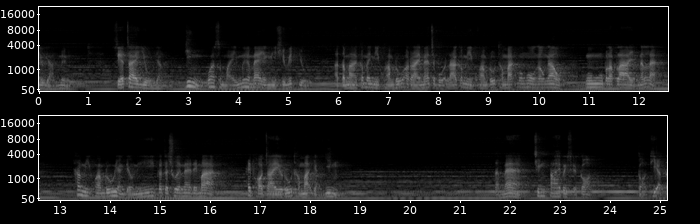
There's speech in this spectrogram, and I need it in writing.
อยู่อย่างหนึ่ง เสียใจอยู่อย่างยิ่งว่าสมัยเมื่อแม่ยังมีชีวิตอยู่อาตมาก็ไม่มีความรู้อะไรแม้จะบวชแล้วก็มีความรู้ธรรมะโง่โง่เง่าเงูงูปลาปลาอย่างนั้นแหละ ถ้ามีความรู้อย่างเดียวนี้ก็จะช่วยแม่ได้มาก ให้พอใจรู้ธรรมะอย่างยิ่ง แต่แม่ชิงตายไปเสียก่อน ก่อนที่อาต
